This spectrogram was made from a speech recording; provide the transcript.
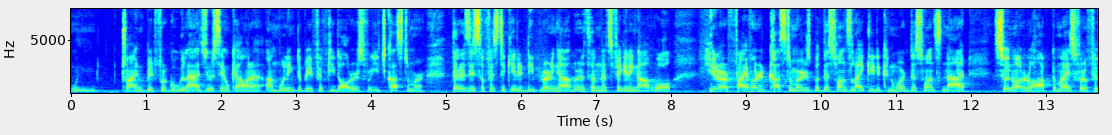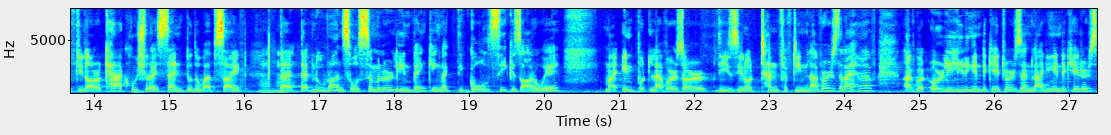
when try and bid for Google Ads, you're saying, okay, I wanna, I'm willing to pay $50 for each customer. There is a sophisticated deep learning algorithm that's figuring out, well, here are 500 customers, but this one's likely to convert, this one's not. So in order to optimize for a $50 CAC, who should I send to the website mm-hmm. that, that Lou runs? So similarly in banking, like the goal seek is ROA my input levers are these you know 10 15 levers that i have i've got early leading indicators and lagging indicators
